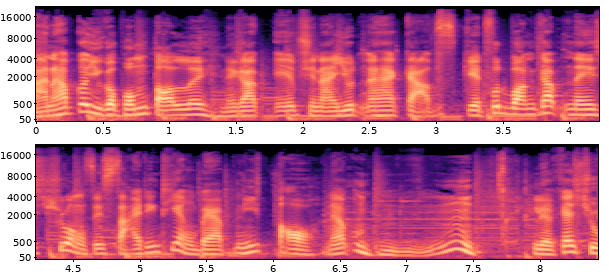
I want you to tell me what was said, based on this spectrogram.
อ่านะครับก็อยู่กับผมตอนเลยนะครับเอฟชนายุทธนะฮะกับสเกตฟุตบอลครับในช่วงสายๆเที่ยงแบบนี้ต่อนะครับเหลือแค่ชู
